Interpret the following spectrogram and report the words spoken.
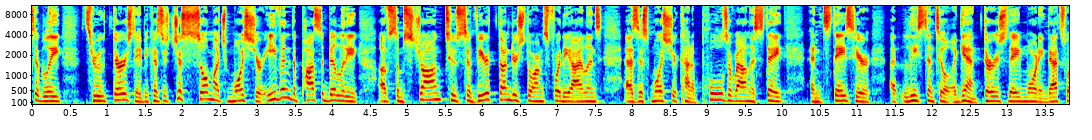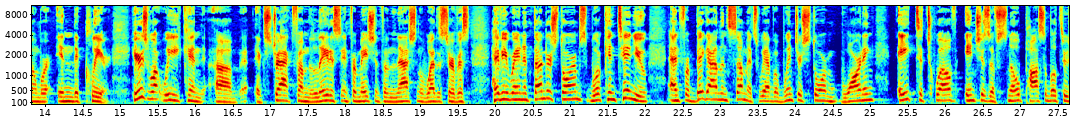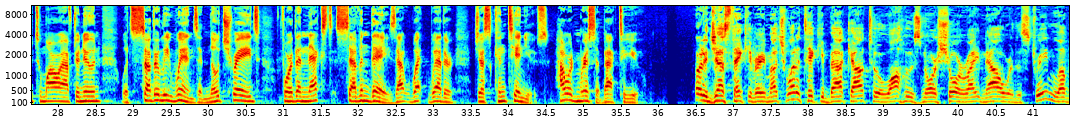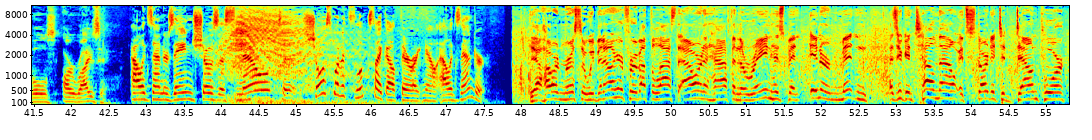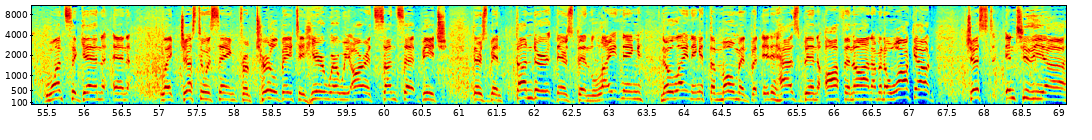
through Thursday, because there's just so much moisture. Even the possibility of some strong to severe thunderstorms for the islands as this moisture kind of pools around the state and stays here at least until, again, Thursday morning. That's when we're in the clear. Here's what we can uh, extract from the latest information from the National Weather Service. Heavy rain and thunderstorms will continue. And for Big Island summits, we have a winter storm warning, 8 to 12 inches of snow possible through tomorrow afternoon with southerly winds and no trades for the next seven days. That wet weather just continues. Howard Marissa, back to you. Alrighty, Jess, thank you very much. I want to take you back out to Oahu's North Shore right now where the stream levels are rising. Alexander Zane shows us now to show us what it looks like out there right now. Alexander. Yeah, Howard and Marissa, we've been out here for about the last hour and a half, and the rain has been intermittent. As you can tell now, it started to downpour once again, and like Justin was saying, from Turtle Bay to here where we are at Sunset Beach, there's been thunder, there's been lightning. No lightning at the moment, but it has been off and on. I'm going to walk out just into the... Uh,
